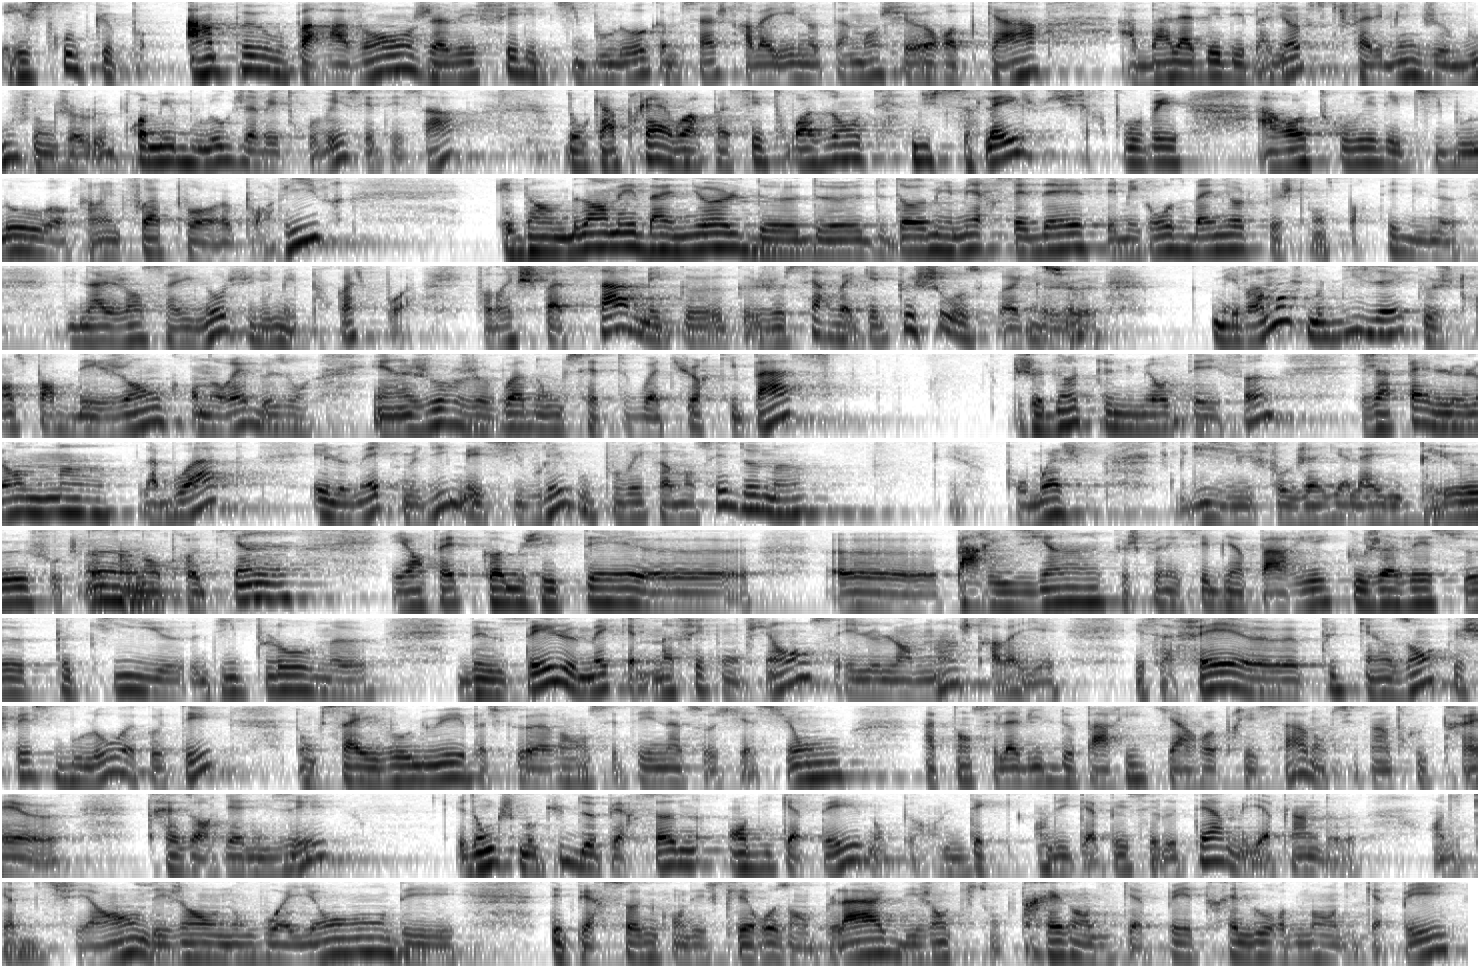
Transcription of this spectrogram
Et il se trouve que un peu auparavant, j'avais fait des petits boulots comme ça. Je travaillais notamment chez Europcar à balader des bagnoles parce qu'il fallait bien que je bouffe. Donc le premier boulot que j'avais trouvé, c'était ça. Donc après avoir passé trois ans du soleil, je me suis retrouvé à retrouver des petits boulots encore une fois pour, pour vivre. Et dans, dans mes bagnoles, de, de, dans mes Mercedes et mes grosses bagnoles que je transportais d'une agence à une autre, je me dis mais pourquoi je pourrais, il faudrait que je fasse ça, mais que, que je serve à quelque chose, quoi, que, mais vraiment, je me disais que je transporte des gens qu'on aurait besoin. Et un jour, je vois donc cette voiture qui passe, je note le numéro de téléphone, j'appelle le lendemain la boîte, et le mec me dit, mais si vous voulez, vous pouvez commencer demain. pour moi, je, me dis, il faut que j'aille à la NPE, il faut que je fasse un entretien. Et en fait, comme j'étais... Euh, euh, parisien, que je connaissais bien Paris, que j'avais ce petit euh, diplôme euh, BEP, le mec m'a fait confiance et le lendemain je travaillais. Et ça fait plus de 15 ans que je fais ce boulot à côté. Donc ça a évolué parce qu'avant c'était une association, maintenant c'est la ville de Paris qui a repris ça, donc c'est un truc très, très organisé. Et donc je m'occupe de personnes handicapées, donc handicapées c'est le terme, mais il y a plein de handicaps différents, des gens non-voyants, des, des, personnes qui ont des scléroses en plaques, des gens qui sont très handicapés, très lourdement handicapés,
